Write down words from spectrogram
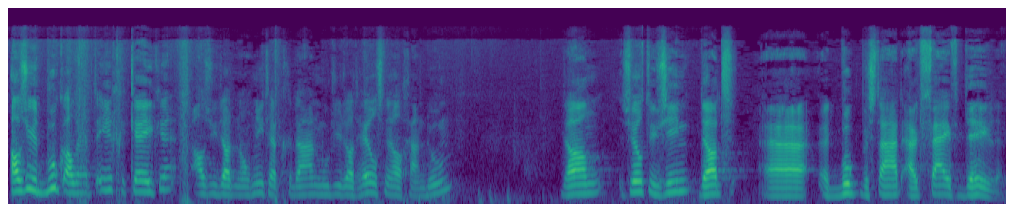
Als u het boek al hebt ingekeken, als u dat nog niet hebt gedaan, moet u dat heel snel gaan doen. Dan zult u zien dat uh, het boek bestaat uit vijf delen.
